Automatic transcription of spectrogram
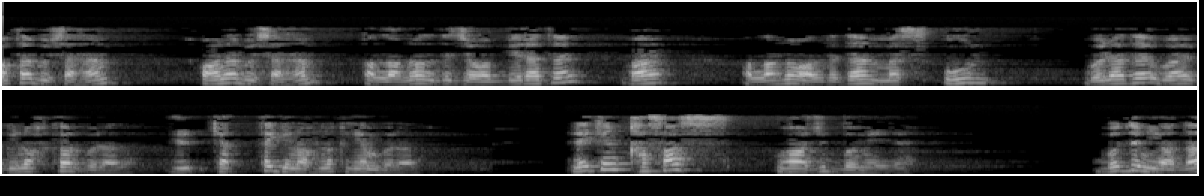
ota bo'lsa ham ona bo'lsa ham allohni oldida javob beradi va allohni oldida mas'ul bo'ladi va gunohkor bo'ladi. Katta gunohni qilgan bo'ladi. Lekin qasos vojib bo'lmaydi. Bu dunyoda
